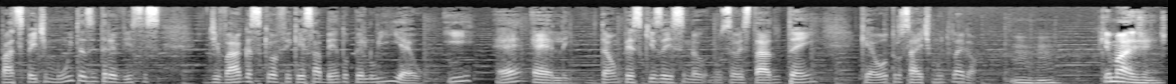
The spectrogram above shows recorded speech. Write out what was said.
participei de muitas entrevistas de vagas que eu fiquei sabendo pelo IEL. I-E-L. Então pesquisa isso no, no seu estado, tem, que é outro site muito legal. Uhum. que mais, gente?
